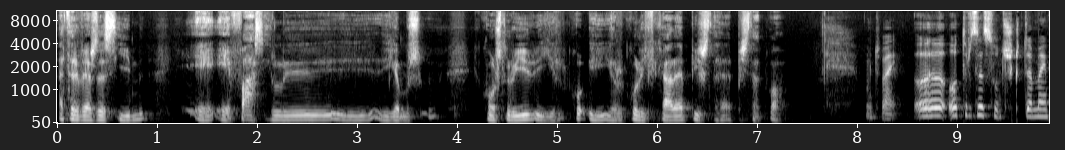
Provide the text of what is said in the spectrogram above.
através da CIM, é, é fácil, eh, digamos, construir e, e requalificar a pista, a pista atual. Muito bem. Uh, outros assuntos que também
